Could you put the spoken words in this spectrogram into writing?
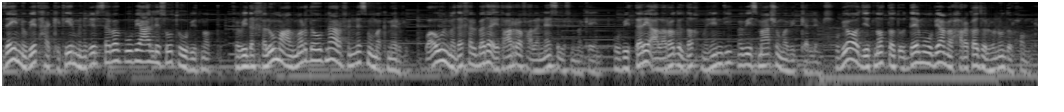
زي إنه بيضحك كتير من غير سبب وبيعلي صوته وبيتنطط. فبيدخلوه مع المرضى وبنعرف إن اسمه ماكميرفي. وأول ما دخل بدأ يتعرف على الناس اللي في المكان. وبيتريق على راجل ضخم هندي ما بيسمعش وما بيتكلمش. وبيقعد يتنطط قدامه وبيعمل حركات الهنود الحمر.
